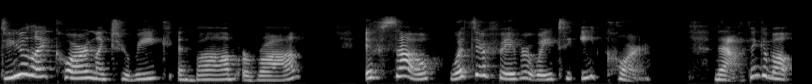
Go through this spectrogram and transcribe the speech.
Do you like corn like Tariq and Bob or Rob? If so, what's your favorite way to eat corn? Now, think about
